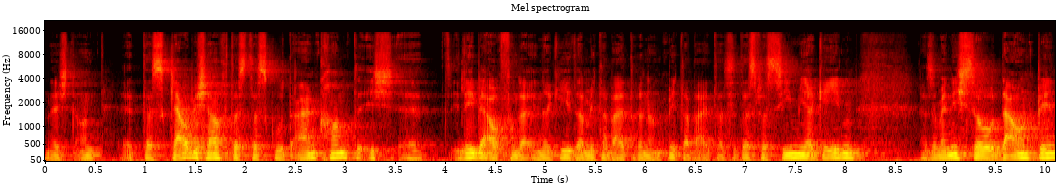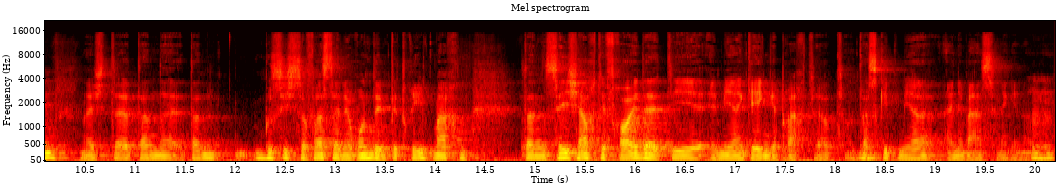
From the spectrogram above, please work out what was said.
Nicht? Und äh, das glaube ich auch, dass das gut ankommt. Ich äh, lebe auch von der Energie der Mitarbeiterinnen und Mitarbeiter. Also das, was sie mir geben, also wenn ich so down bin, nicht, äh, dann, äh, dann muss ich so fast eine Runde im Betrieb machen. Dann sehe ich auch die Freude, die mir entgegengebracht wird. Und das gibt mir eine wahnsinnige Energie. Mhm.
